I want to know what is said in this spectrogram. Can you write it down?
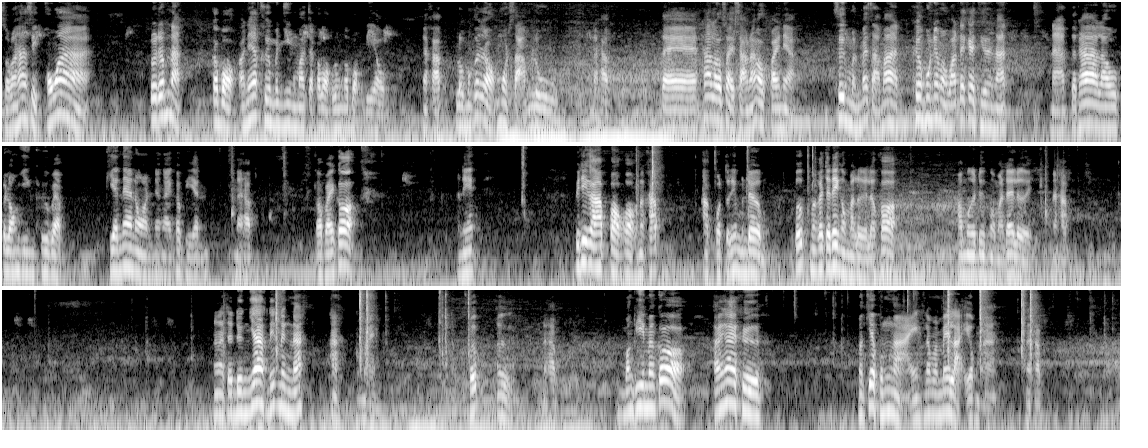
สองร้อยห้าสิบเพราะว่าโดยน้ำหนักกระบอก อันนี้คือมันยิงมาจากกระบอกลงกระบอกเดียวนะครับลมมันก็จะออกหมดสามรูนะครับ แต่ถ้าเราใส่สามนัดออกไปเนี่ย ซึ่งมันไม่สามารถเครื่องพวกนี้มันวัดได้แค่ทีละนัด นะครับแต่ถ้าเราไปลองยิงคือแบบเพี้ยนแน่นอนยังไงก็เพี้ยนนะครับ ต่อไปก็ อันนี้ วิธีการปอกออกนะครับอ่กดตัวนี้เหมือนเดิมปุ๊บมันก็จะเด้งออกมาเลย แล้วก็เอามือดึงออกมาได้เลยนะครับอาจจะดึงยากนิดนึงนะอะทำไมปุ๊บเออนะครับ บางทีมันก็ง่ายๆคือเมื่อกี้ผมหงายแล้วมันไม่ไหลออกมานะครับ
